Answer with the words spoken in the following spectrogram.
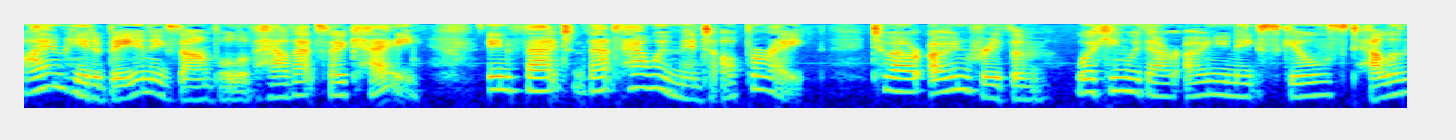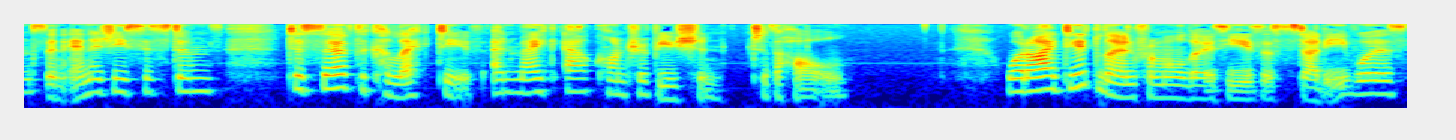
I am here to be an example of how that's okay. In fact, that's how we're meant to operate to our own rhythm, working with our own unique skills, talents, and energy systems to serve the collective and make our contribution to the whole. What I did learn from all those years of study was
